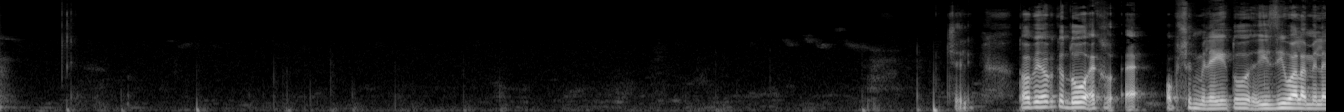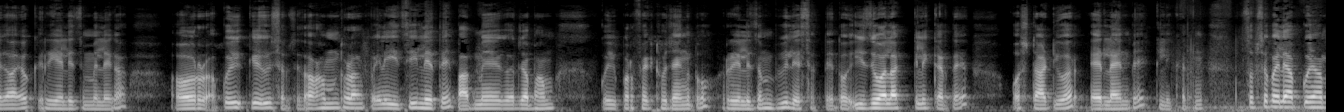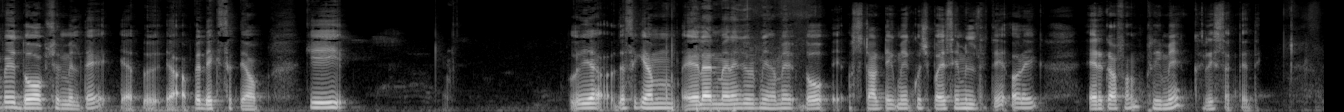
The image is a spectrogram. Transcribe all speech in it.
चलिए तो अभी आपको दो ऑप्शन मिलेगी तो इजी वाला मिलेगा एक रियलिज्म मिलेगा। और कोई कोई सबसे तो हम थोड़ा पहले इजी लेते हैं, बाद में अगर जब हम कोई परफेक्ट हो जाएँगे तो रियलिज्म भी ले सकते हैं। तो इजी वाला क्लिक करते हैं। और स्टार्ट यूर एयरलाइन पे क्लिक करते हैं। सबसे पहले आपको यहाँ पे दो ऑप्शन मिलते हैं। या तो यहाँ पे देख सकते हो आप कि या जैसे कि हम एयरलाइन मैनेजर में हमें दो स्टार्टिंग में कुछ पैसे मिलते थे और एक एयरक्राफ्ट हम फ्री में खरीद सकते थे।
